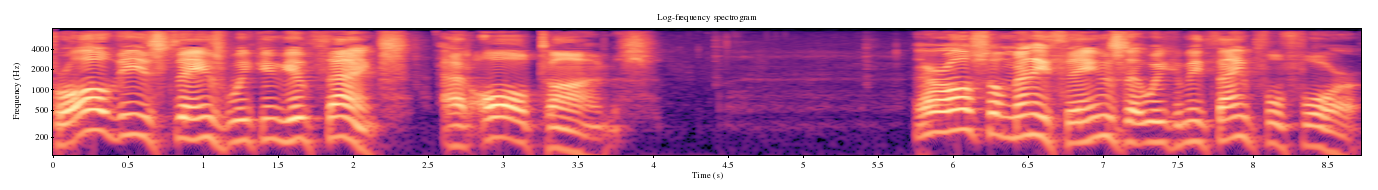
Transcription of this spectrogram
For all these things we can give thanks at all times. There are also many things that we can be thankful for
